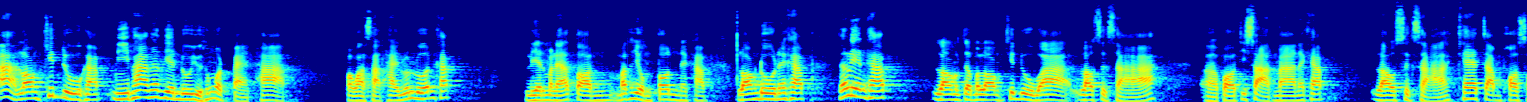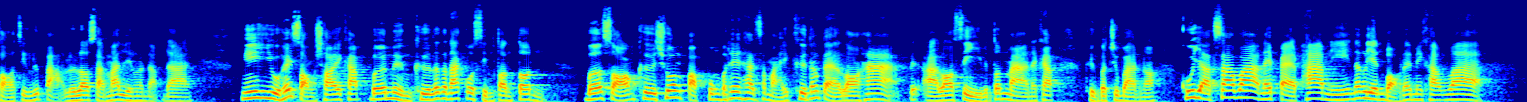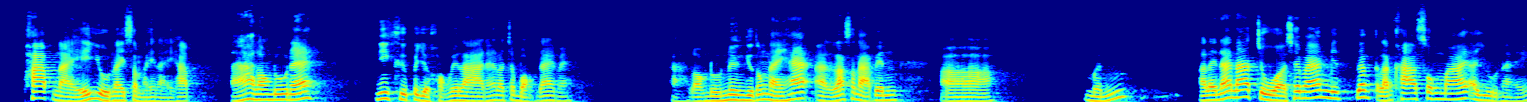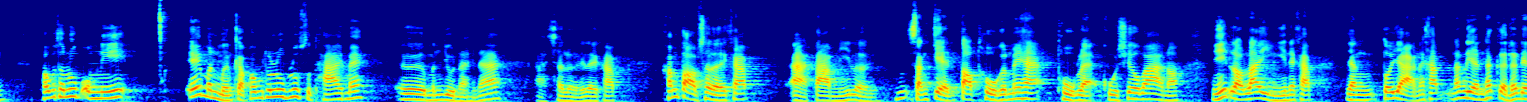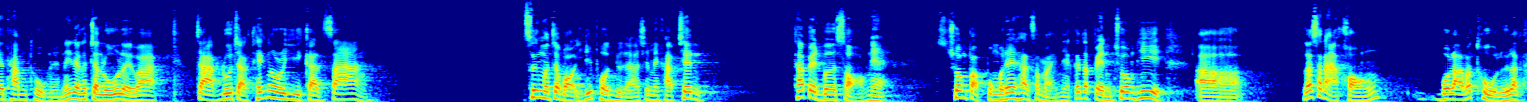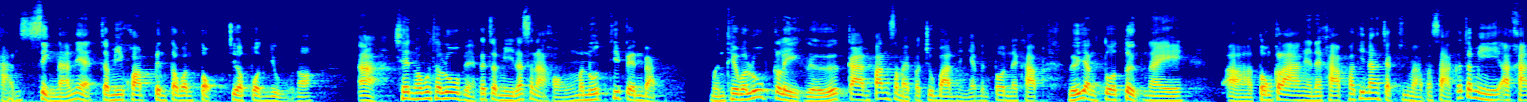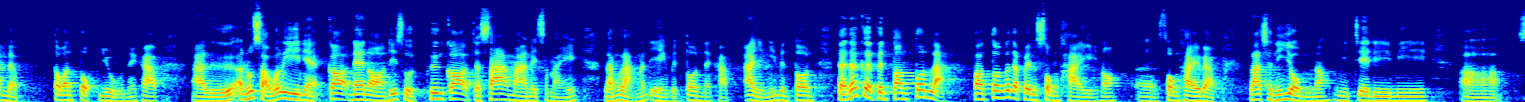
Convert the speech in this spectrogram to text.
อะลองคิดดูครับ มีภาพนักเรียนดูอยู่ทั้งหมด 8 ภาพ ประวัติศาสตร์ไทยล้วนๆครับ เรียนมาแล้วตอนมัธยมต้นนะครับ ลองดูนะครับ นักเรียนครับลองจะมาลองคิดดูว่าเราศึกษาประวัติศาสตร์มานะครับ เราศึกษาแค่จำพศจริงหรือเปล่า หรือเราสามารถเรียงลำดับได้ มีอยู่ให้ 2 ช้อยครับ เบอร์หนึ่งคือรัตนโกสินทร์ตอนต้น เบอร์ 2 คือช่วงปรับปรุงประเทศทันสมัย คือตั้งแต่ร5เป็นอ่าร4เป็นต้นมานะครับ ถึงปัจจุบันเนาะครูอยากทราบว่าใน 8 ภาพนี้นักเรียนบอกได้ไหมครับว่า ภาพไหนอยู่ในสมัยไหนครับอ่าลองดูนะ นี่คือประโยชน์ของเวลานะเราจะบอกได้ไหมอ่าลองดูหนึ่งอยู่ตรงไหนฮะอ่าลักษณะเป็นอ่าเหมือน อะไรนะหน้าจั่วใช่ไหมมีเรื่องหลังคาทรงไม้อะอยู่ไหน พระพุทธรูปองค์นี้ เอ๊ะมันเหมือนกับพระพุทธรูปรูปสุดท้ายไหมเออมันอยู่ไหนนะอะเฉลยเลยครับคำตอบเฉลยครับอ่าตามนี้เลย สังเกตตอบถูกกันไหมฮะ ถูกแหละครูเชื่อว่าเนาะนี้เราไล่อย่างนี้นะครับ อย่างตัวอย่างนะครับนักเรียนถ้าเกิดนักเรียนทำถูกเนี่ยนักเรียนก็จะรู้เลยว่า จากดูจากเทคโนโลยีการสร้าง ซึ่งมันจะบอกอิทธิพลอยู่แล้วใช่ไหมครับ เช่น ถ้าเป็นเบอร์สองเนี่ย ช่วงปรับปรุงประเทศทันสมัยเนี่ยก็จะเป็นช่วงที่ลักษณะของโบราณวัตถุหรือหลักฐานสิ่งนั้นเนี่ยจะมีความเป็นตะวันตกเจือปนอยู่เนาะอ่าเช่นพระพุทธรูปเนี่ยก็จะมีลักษณะของมนุษย์ที่เป็นแบบเหมือนเทวรูปกรีก หรือการปั้นสมัยปัจจุบันอย่างเงี้ยเป็นต้นนะครับ หรืออย่างตัวตึกในตรงกลางเนี่ยนะครับพระที่นั่งจากกีมหาปราสาทก็จะมีอาคารแบบ ตะวันตกอยู่นะครับหรืออนุสาวรีย์เนี่ยก็แน่นอนที่สุดเพิ่งก็จะสร้างมาในสมัยหลังๆ นั่นเองเป็นต้นนะครับอ่าอย่างนี้เป็นต้น แต่ถ้าเกิดเป็นตอนต้นล่ะ ตอนต้นก็จะเป็นทรงไทยเนาะทรงไทยแบบราชนิยมเนาะมีเจดีย์มี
